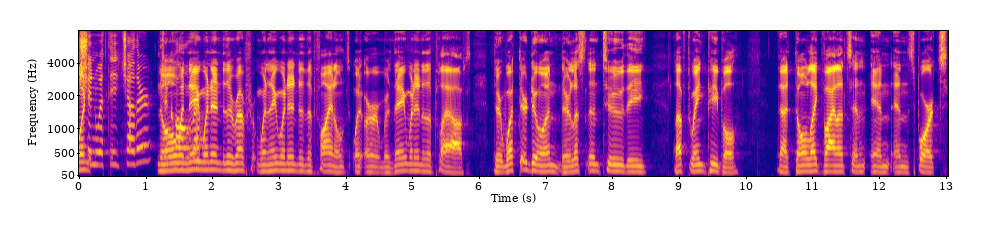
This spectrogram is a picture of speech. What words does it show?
competition with each other. No, when they ref- went into the ref- when they went into the finals or- or when they went into the playoffs, they're what they're doing. They're listening to the left wing people that don't like violence in, in, in sports,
